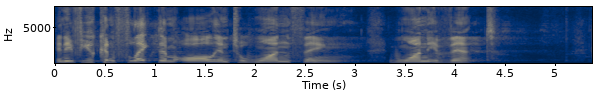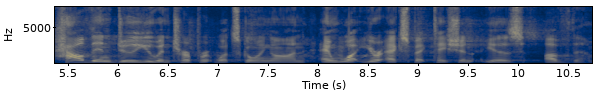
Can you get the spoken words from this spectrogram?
and if you conflate them all into one thing, one event, how then do you interpret what's going on and what your expectation is of them?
